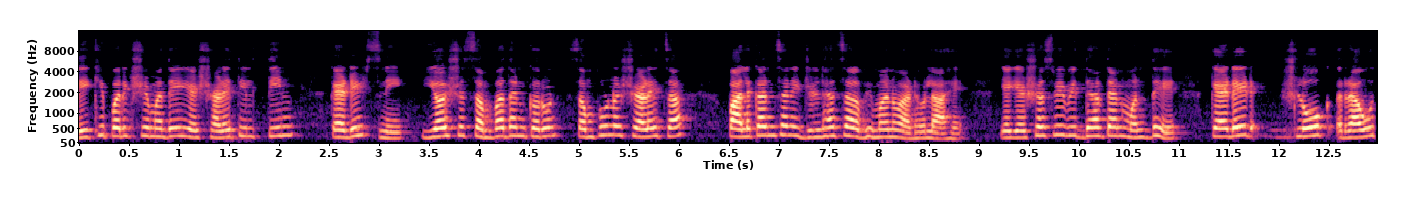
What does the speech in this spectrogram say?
लेखी परीक्षेमध्ये या शाळेतील तीन कॅडेट्सनी यश संपादन करून संपूर्ण शाळेचा पालकांचा आणि जिल्ह्याचा अभिमान वाढवला आहे. या यशस्वी विद्यार्थ्यांमध्ये cadet Shlok Raut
